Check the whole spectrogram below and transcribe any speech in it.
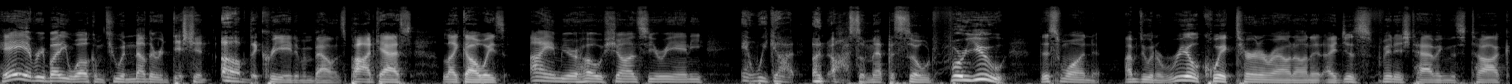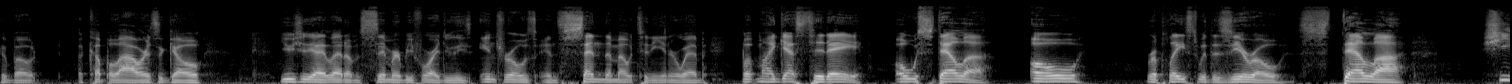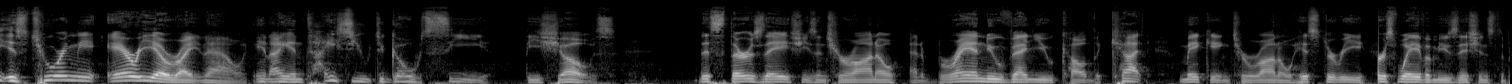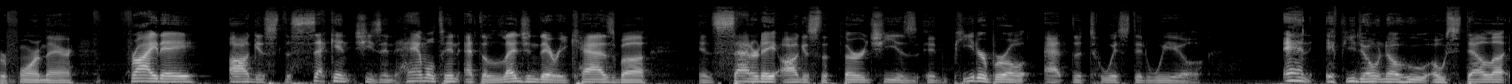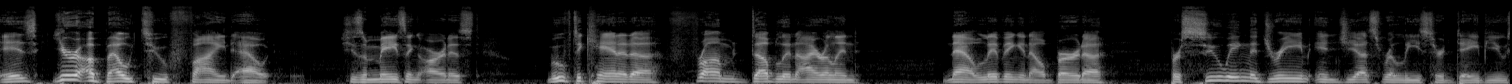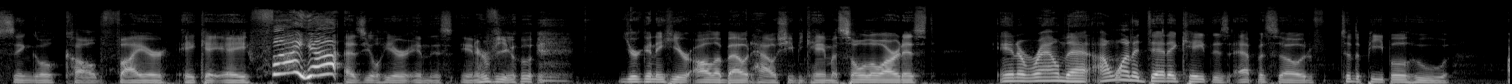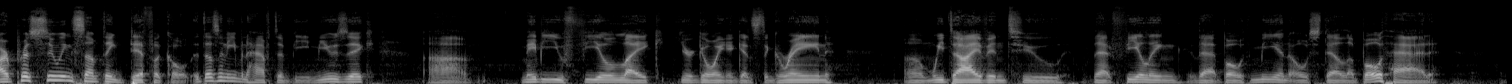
Hey, everybody, welcome to another edition of the Creative Imbalance Podcast. Like always, I am your host, Sean Siriani, and we got an awesome episode for you. This one, I'm doing a real quick turnaround on it. I just finished having this talk about a couple hours ago. Usually, I let them simmer before I do these intros and send them out to the interweb. But my guest today, O Stella, O replaced with a zero, Stella. She is touring the area right now, and I entice you to go see these shows. This Thursday, she's in Toronto at a brand new venue called The Cut, making Toronto history. First wave of musicians to perform there. Friday, August the 2nd, she's in Hamilton at the legendary Casbah. And Saturday, August the 3rd, she is in Peterborough at the Twisted Wheel. And if you don't know who Ostella is, you're about to find out. She's an amazing artist. Moved to Canada from Dublin, Ireland. Now living in Alberta. Pursuing the dream and just released her debut single called Fire, aka Fire, as you'll hear in this interview. You're going to hear all about how she became a solo artist. And around that, I want to dedicate this episode to the people who are pursuing something difficult. It doesn't even have to be music. Uh, maybe you feel like you're going against the grain. Um, we dive into that feeling that both me and Ostella both had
